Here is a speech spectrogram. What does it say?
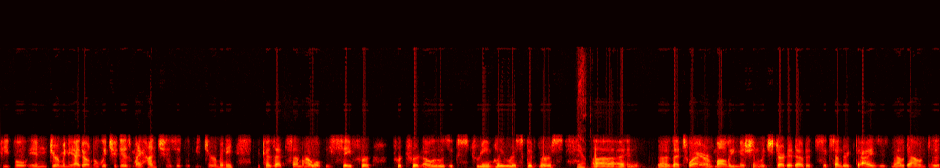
people in Germany. I don't know which it is. My hunch is it will be Germany because that somehow will be safer for Trudeau, who's extremely risk adverse. Uh, and uh, that's why our Mali mission, which started out at 600 guys, is now down to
